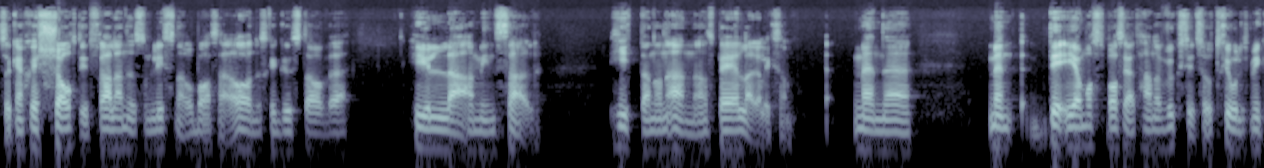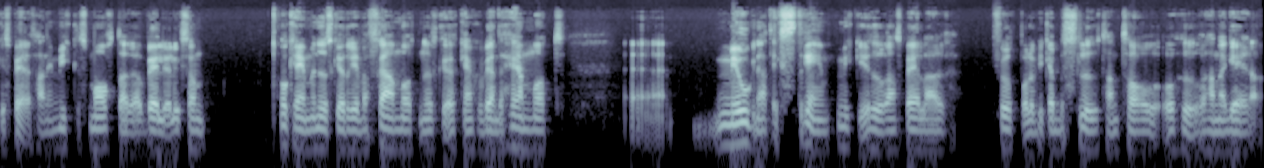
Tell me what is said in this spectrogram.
Så kanske är tjatigt för alla nu som lyssnar och bara så här, ja nu ska Gustav hylla Amin Sar. Hitta någon annan spelare liksom. Men, men det, jag måste bara säga att han har vuxit så otroligt mycket i spelet. Han är mycket smartare och väljer liksom okej, okay, men nu ska jag driva framåt, nu ska jag kanske vända hemåt. Eh, mognat extremt mycket i hur han spelar fotboll och vilka beslut han tar och hur han agerar.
